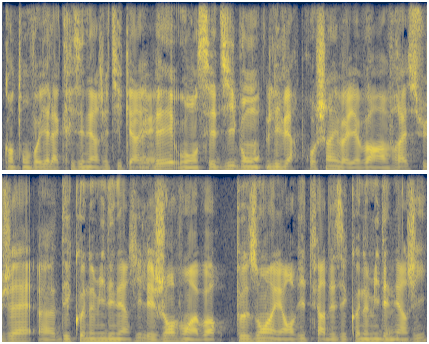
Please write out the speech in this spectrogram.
quand on voyait la crise énergétique arriver, où on s'est dit bon, l'hiver prochain, il va y avoir un vrai sujet d'économie d'énergie. Les gens vont avoir besoin et envie de faire des économies mmh. d'énergie.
